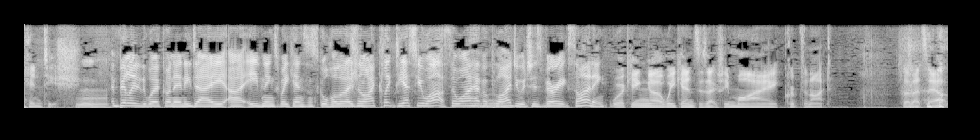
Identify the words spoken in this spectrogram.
Kentish. Ability to work on any day, uh, evenings, weekends, and school holidays. And I clicked yes, you are. So I have applied you, which is very exciting. Working uh, weekends is actually my kryptonite. So that's out.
